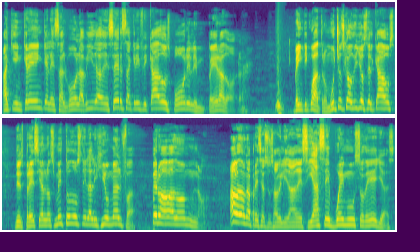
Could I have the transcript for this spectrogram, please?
a quien creen que le salvó la vida de ser sacrificados por el emperador. 24. Muchos caudillos del caos desprecian los métodos de la Legión Alfa, pero Abaddon no. Abaddon aprecia sus habilidades y hace buen uso de ellas.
